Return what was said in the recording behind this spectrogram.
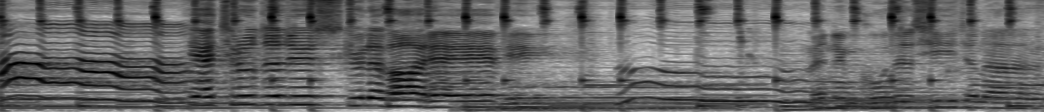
Ah, Jeg trodde du skulle vare evig. Men den gode tiden er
